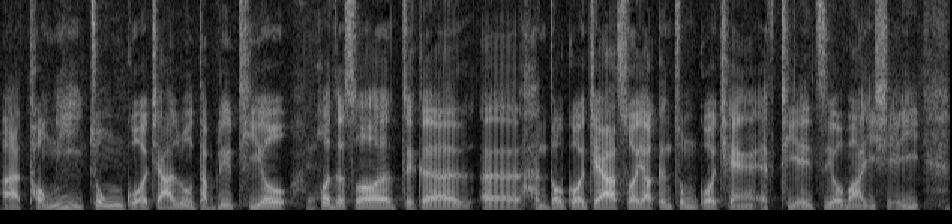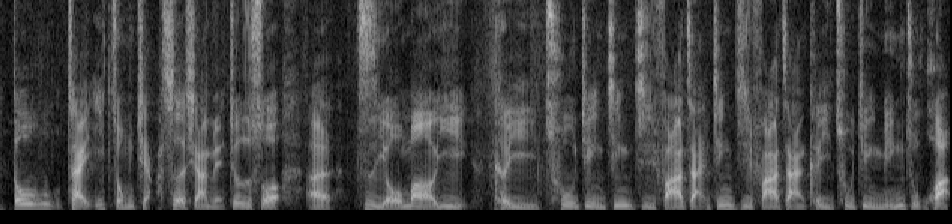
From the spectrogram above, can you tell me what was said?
啊、呃、同意中国加入 WTO，或者说这个呃很多国家说要跟中国签 FTA 自由贸易协议，都在一种假设下面，就是说呃自由贸易可以促进经济发展，经济发展可以促进民主化。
